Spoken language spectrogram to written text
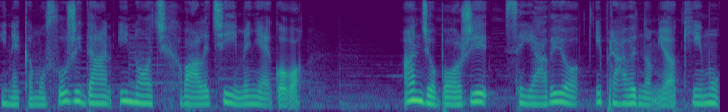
i neka mu služi dan i noć hvaleći ime njegovo. Anđeo Božji se javio i pravednom Joakimu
